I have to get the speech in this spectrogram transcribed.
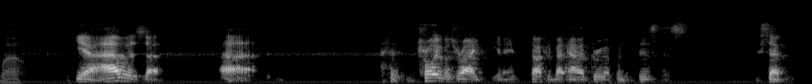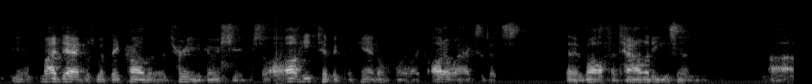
Wow. Yeah, I was. Uh, uh, Troy was right. You know, talking about how I grew up in the business. Except, you know, my dad was what they called an attorney negotiator. So all he typically handled were like auto accidents that involve fatalities and uh,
